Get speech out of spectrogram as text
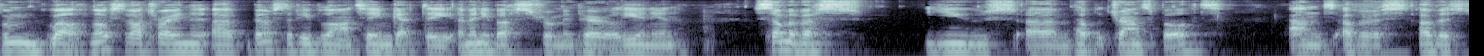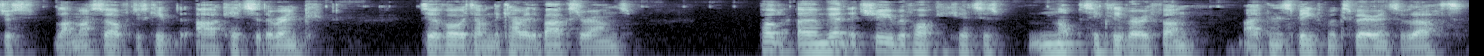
from well, most of our train, uh, most of the people on our team get the a minibus from Imperial Union. Some of us use um, public transport, and others others just like myself just keep our kits at the rink to avoid having to carry the bags around. Pub, um, getting a tube with hockey kits is not particularly very fun. I can speak from experience of that.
